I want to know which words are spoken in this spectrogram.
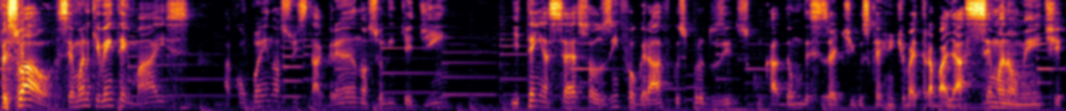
Pessoal, semana que vem tem mais. Acompanhe nosso Instagram, nosso LinkedIn e tenha acesso aos infográficos produzidos com cada um desses artigos que a gente vai trabalhar semanalmente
